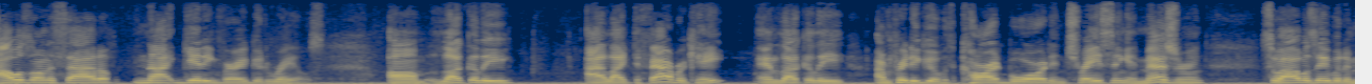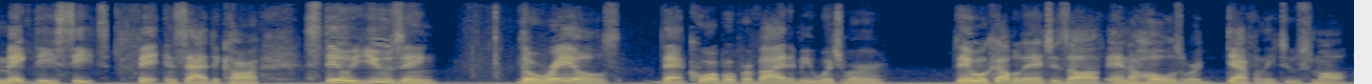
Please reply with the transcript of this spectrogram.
I was on the side of not getting very good rails. Um, luckily, I like to fabricate, and luckily, I'm pretty good with cardboard and tracing and measuring. So I was able to make these seats fit inside the car, still using the rails that Corbeau provided me, which were they were a couple of inches off, and the holes were definitely too small.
